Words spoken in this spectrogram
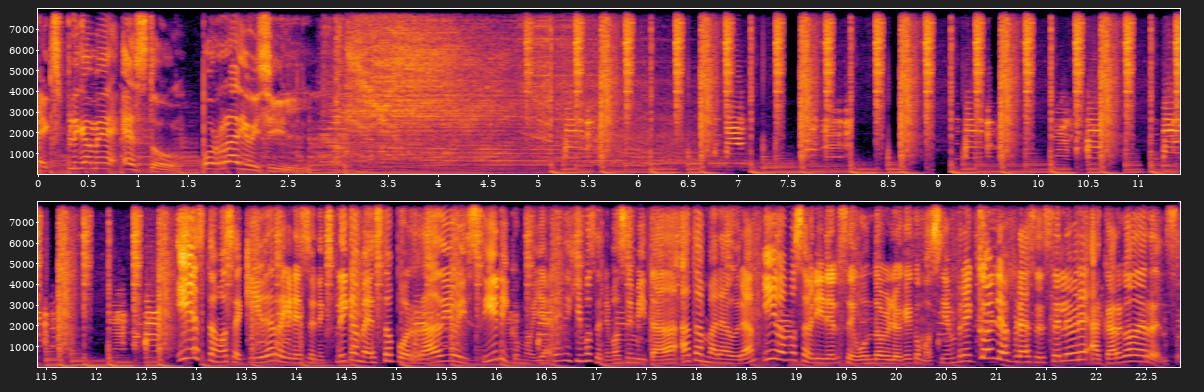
Explícame esto por Radio Isil. Aquí de regreso en Explícame esto por Radio Isil y como ya les dijimos tenemos invitada a Tamara Durán y vamos a abrir el segundo bloque como siempre con la frase célebre a cargo de Renzo.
